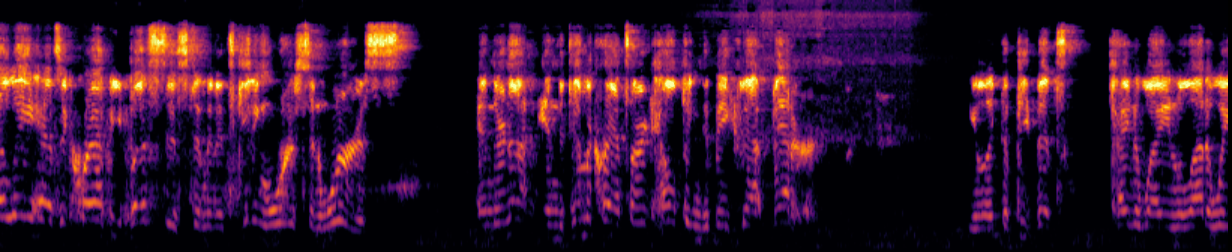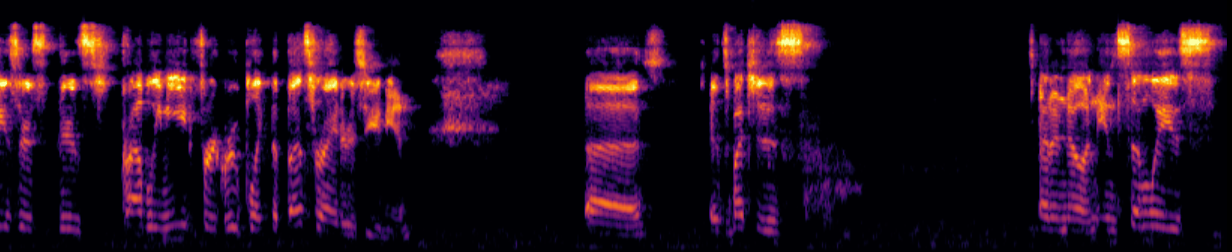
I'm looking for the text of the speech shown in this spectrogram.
LA has a crappy bus system and it's getting worse and worse, and they're not, and the Democrats aren't helping to make that better. You know, like the people, that's kind of why, in a lot of ways, there's there's probably need for a group like the Bus Riders Union. Uh, as much as I don't know, in, in some ways,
